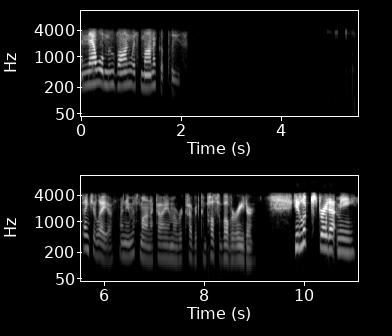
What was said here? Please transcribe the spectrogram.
And now we'll move on with Monica, please. Thank you, Leah. My name is Monica. I am a recovered compulsive overeater. He looked straight at me,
